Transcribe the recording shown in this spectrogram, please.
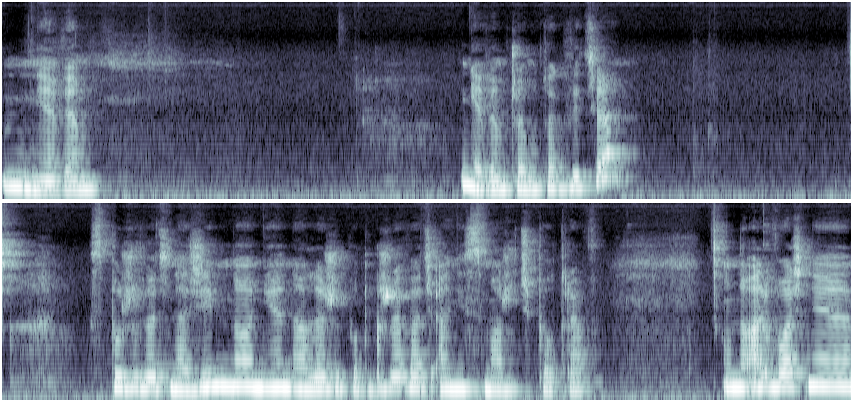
Nie wiem. Nie wiem czemu tak wiecie spożywać na zimno, nie należy podgrzewać ani smażyć potraw. No ale właśnie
